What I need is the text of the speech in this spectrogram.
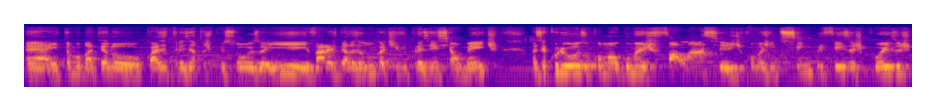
É, e estamos batendo quase 300 pessoas aí, e várias delas eu nunca tive presencialmente. Mas é curioso como algumas falácias de como a gente sempre fez as coisas,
